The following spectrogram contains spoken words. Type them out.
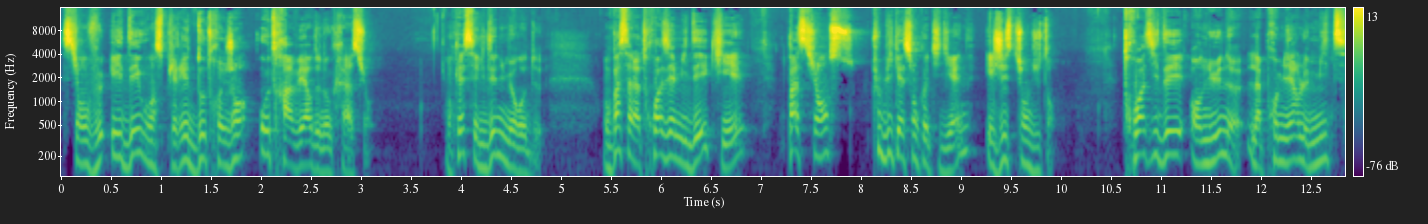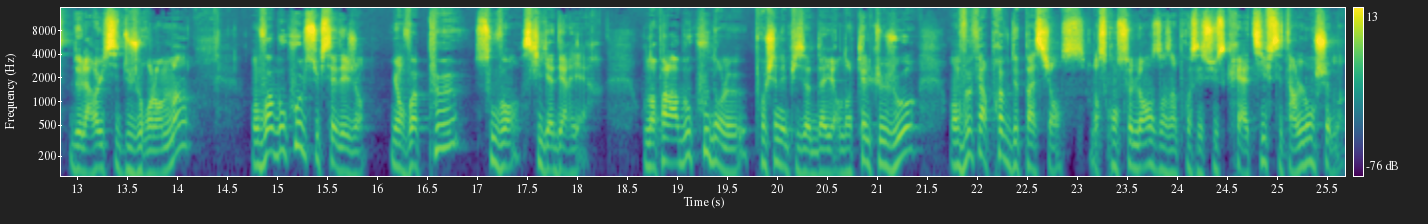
si on veut aider ou inspirer d'autres gens au travers de nos créations. Ok, c'est l'idée numéro 2. On passe à la troisième idée qui est patience, publication quotidienne et gestion du temps. Trois idées en une. La première, le mythe de la réussite du jour au lendemain. On voit beaucoup le succès des gens, mais on voit peu souvent ce qu'il y a derrière. On en parlera beaucoup dans le prochain épisode d'ailleurs, dans quelques jours. On veut faire preuve de patience lorsqu'on se lance dans un processus créatif, c'est un long chemin.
